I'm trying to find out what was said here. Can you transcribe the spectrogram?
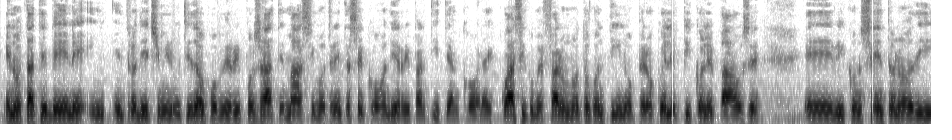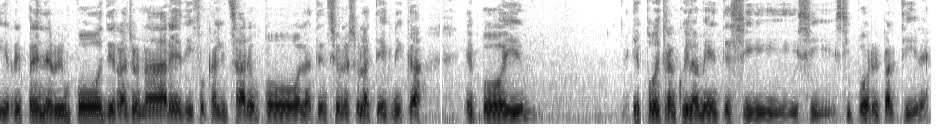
e notate bene in, entro 10 minuti, dopo vi riposate massimo 30 secondi e ripartite ancora, è quasi come fare un nuoto continuo, però quelle piccole pause eh, vi consentono di riprendervi un po', di ragionare, di focalizzare un po' l'attenzione sulla tecnica e poi, e poi tranquillamente si, si, si può ripartire.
